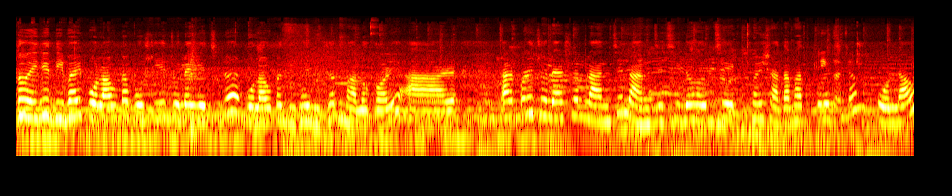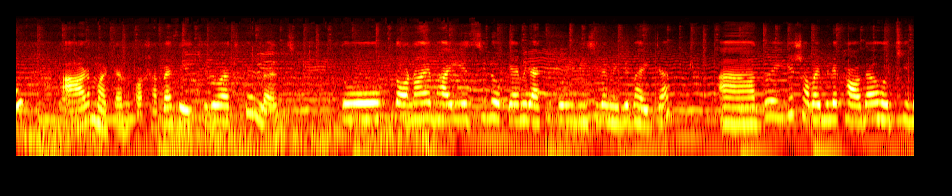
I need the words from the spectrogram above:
তো এই যে দিভাই পোলাওটা বসিয়ে চলে গেছিল আর পোলাওটা দিভাই ভীষণ ভালো করে। আর তারপরে চলে আসলাম লাঞ্চে। লাঞ্চে ছিল হচ্ছে একটুখানি সাদা ভাত করেছিলাম, পোলাও আর মাটন কষা। ব্যাস, এই ছিল আজকের লাঞ্চ। তো তনয় ভাই এসেছিল, ওকে আমি রাখি করে দিয়েছিলাম এই যে ভাইটা। তো এই যে সবাই মিলে খাওয়া দাওয়া হচ্ছিল।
